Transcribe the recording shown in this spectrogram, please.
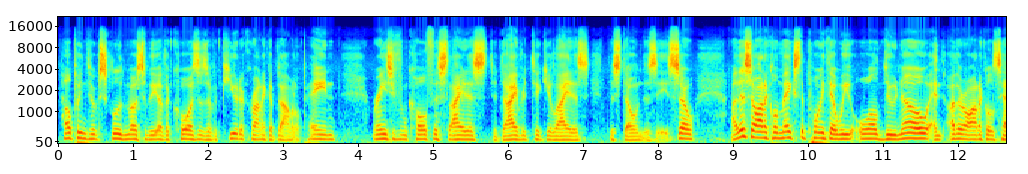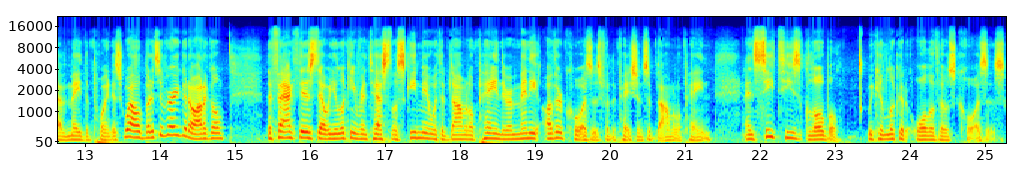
helping to exclude most of the other causes of acute or chronic abdominal pain, ranging from cholecystitis to diverticulitis to stone disease. So, Uh, this article makes the point that we all do know, and other articles have made the point as well, but it's a very good article. The fact is that when you're looking for intestinal ischemia with abdominal pain, there are many other causes for the patient's abdominal pain, and CT is global. We can look at all of those causes.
